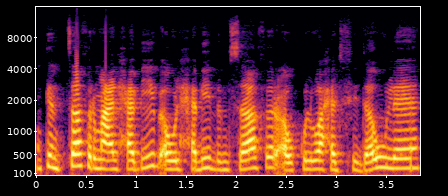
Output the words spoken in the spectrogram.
ممكن تسافر مع الحبيب أو الحبيب مسافر أو كل واحد في دولة.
